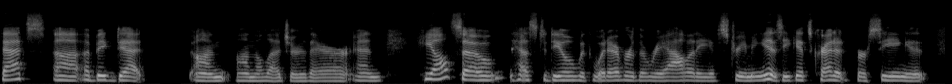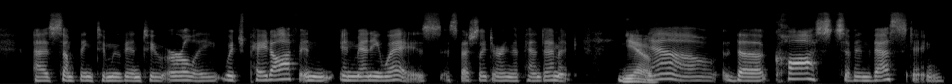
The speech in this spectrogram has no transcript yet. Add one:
that's uh, a big debt on on the ledger there and he also has to deal with whatever the reality of streaming is he gets credit for seeing it as something to move into early, which paid off in in many ways, especially during the pandemic. Yeah. Now the costs of investing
